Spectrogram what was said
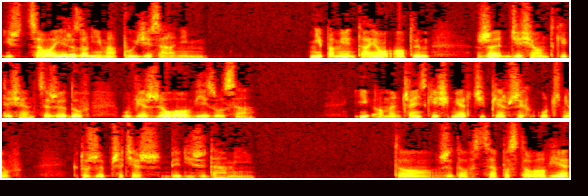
iż cała Jerozolima pójdzie za nim. Nie pamiętają o tym, że dziesiątki tysięcy Żydów uwierzyło w Jezusa i o męczeńskiej śmierci pierwszych uczniów, którzy przecież byli Żydami. To żydowscy apostołowie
